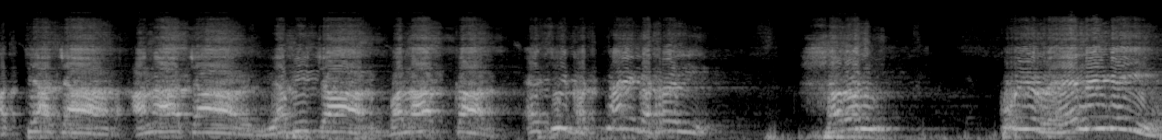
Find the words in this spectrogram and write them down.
अत्याचार, अनाचार, व्यभिचार, बलात्कार, ऐसी घटनाएँ घट रही शर्म कोई रह नहीं गई है।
